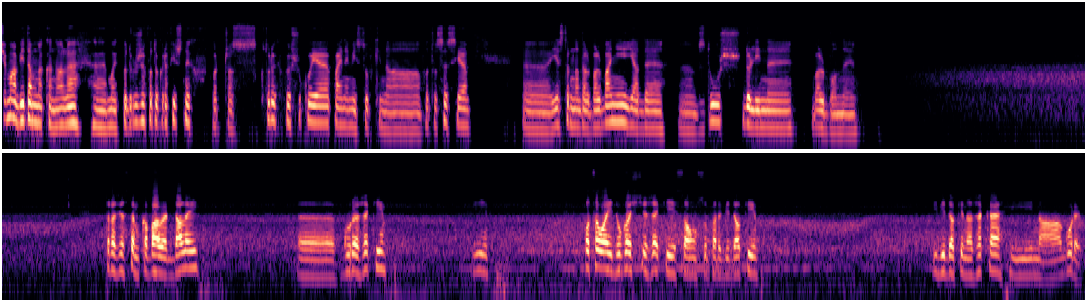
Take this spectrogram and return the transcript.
Siema, witam na kanale e, moich podróży fotograficznych, podczas których wyszukuję fajne miejscówki na fotosesję. E, Jestem nadal w Albanii, jadę e, wzdłuż Doliny Balbony. Teraz jestem kawałek dalej, w górę rzeki i po całej długości rzeki są super widoki. I widoki na rzekę i na góry.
